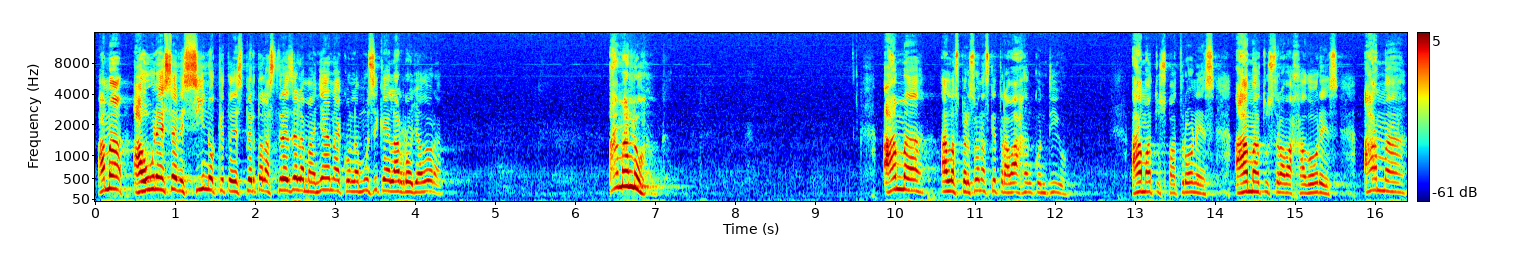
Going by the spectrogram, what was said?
Ama aún a ese vecino que te despierta a las 3 de la mañana con la música de la arrolladora. Ámalo. Ama a las personas que trabajan contigo. Ama a tus patrones, ama a tus trabajadores, ama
